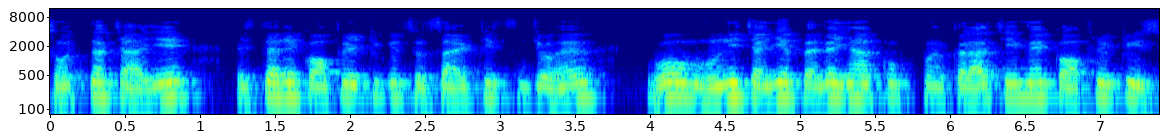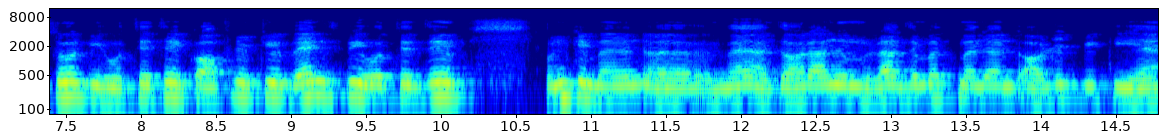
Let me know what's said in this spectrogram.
سوچنا چاہیے اس طرح کوآپریٹو کی سوسائٹیز جو ہے وہ ہونی چاہیے۔ پہلے یہاں کراچی میں کوآپریٹو اسٹور بھی ہوتے تھے کوآپریٹو بینکس بھی ہوتے تھے۔ ان کی میں میں دوران ملازمت، میں نے آڈٹ بھی کی ہے۔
